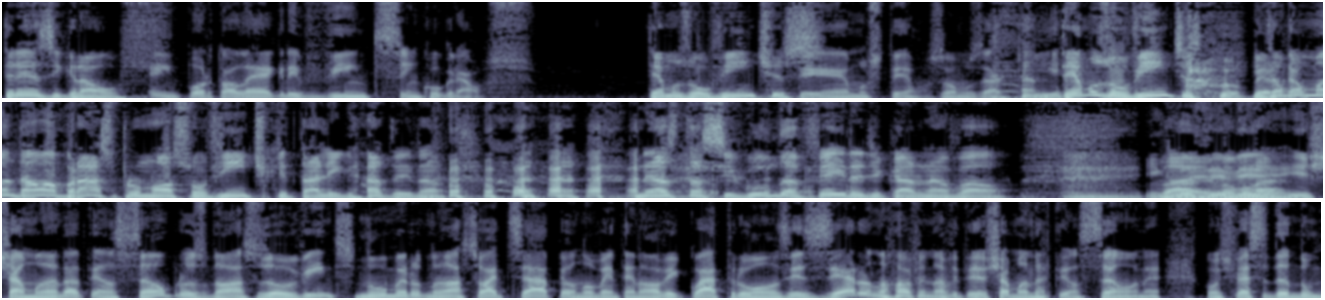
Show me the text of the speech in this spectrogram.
13 graus. Em Porto Alegre, 25 graus. Temos ouvintes? Temos, temos. Vamos aqui. temos ouvintes? então vamos mandar um abraço para o nosso ouvinte que está ligado aí não? nesta segunda-feira de carnaval. Inclusive, Vai, e chamando a atenção para os nossos ouvintes, número do nosso WhatsApp é o 99411-0993, chamando a atenção, né? Como se estivesse dando um,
